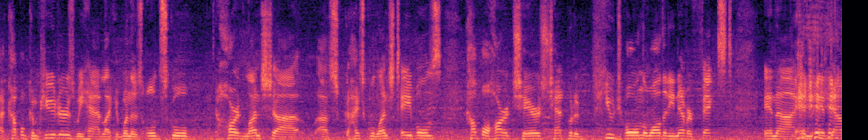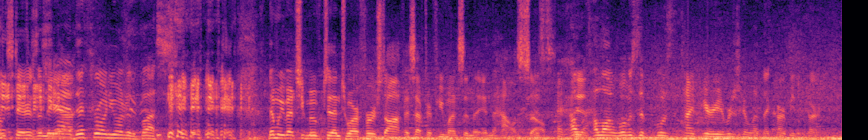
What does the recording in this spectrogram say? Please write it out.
a couple computers. We had like one of those old school hard lunch, uh, uh, high school lunch tables, couple hard chairs. Chad put a huge hole in the wall that he never fixed. In, uh, in, in downstairs in the Yeah, uh, they're throwing you under the bus. then we eventually moved to then to our first office after a few months in the in the house so And how, how long? What was the what was the time period? We're just gonna let that car be the car.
